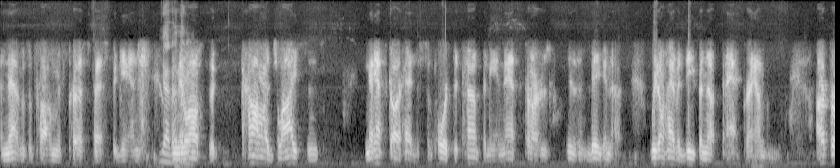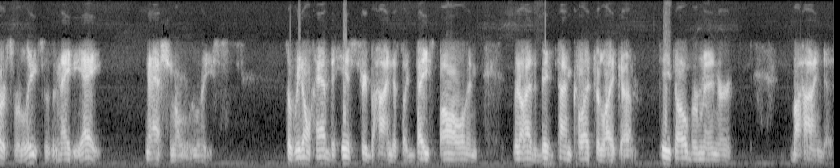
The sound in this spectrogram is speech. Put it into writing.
And that was the problem with Press Pass again. Yeah, when they lost the college license, NASCAR had to support the company, and NASCAR is- isn't big enough. We don't have a deep enough background. Our first release was in '88, national release. So we don't have the history behind us like baseball, and we don't have the big time collector like uh, Keith Olbermann or behind us.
